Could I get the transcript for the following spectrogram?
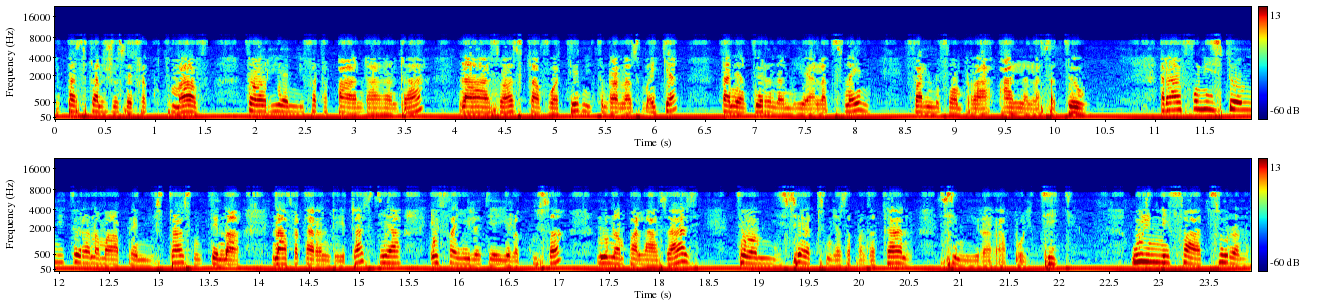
i Pascal Joseph Rakotomavo. Betimavo, tao aorian'ny fatapahan-dRarandra nahazo azy ka voatery nitondrana azy maika tany an-toerana ny alatsinainy valo novambra alina lasa teo. Raha fony izy teo amin'ny toerana maha praiminisitra azy no tena nahafantaran'ny rehetra azy dia efa ela dia ela kosa no nampalaza azy teo amin'ny sehatry ny asam-panjakana sy ny raharaha politika. Hoy ny fahatsorana,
